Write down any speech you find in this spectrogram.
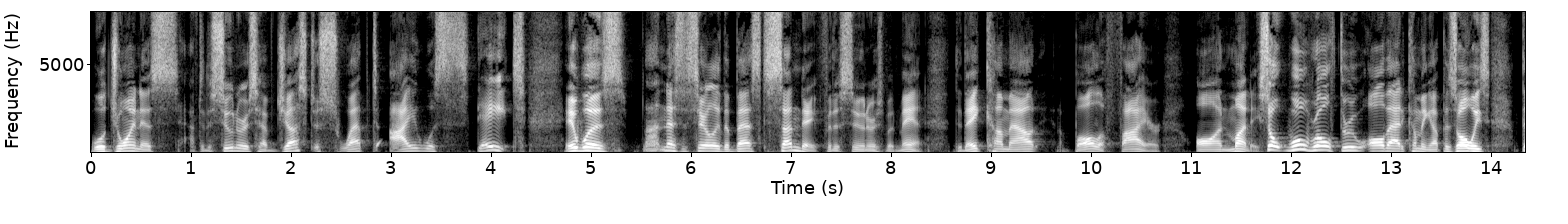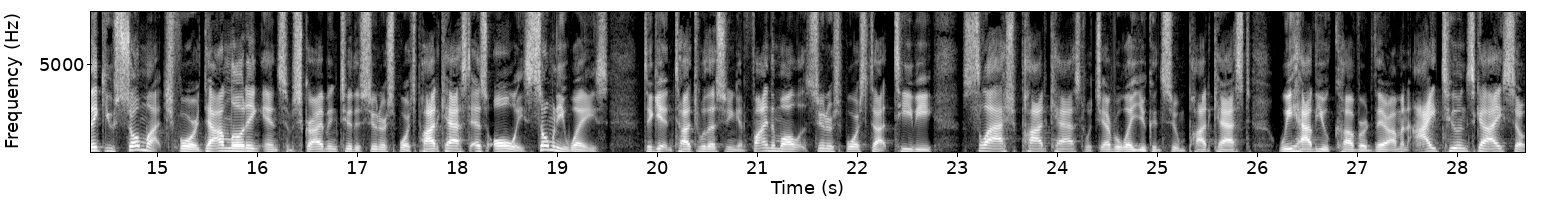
will join us after the Sooners have just swept Iowa State. It was not necessarily the best Sunday for the Sooners, but man, did they come out in a ball of fire on Monday. So we'll roll through all that coming up. As always, thank you so much for downloading and subscribing to the Sooner Sports Podcast. As always, so many ways to get in touch with us, and you can find them all at Soonersports.tv slash podcast, whichever way you consume podcast. We have you covered there. I'm an iTunes guy, so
